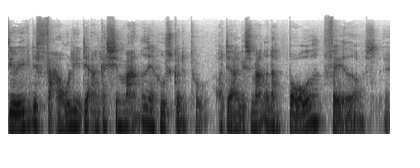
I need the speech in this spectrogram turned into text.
det er jo ikke det faglige, det er engagementet, jeg husker det på. Og det er engagementet, der har båret faget også. Øh,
